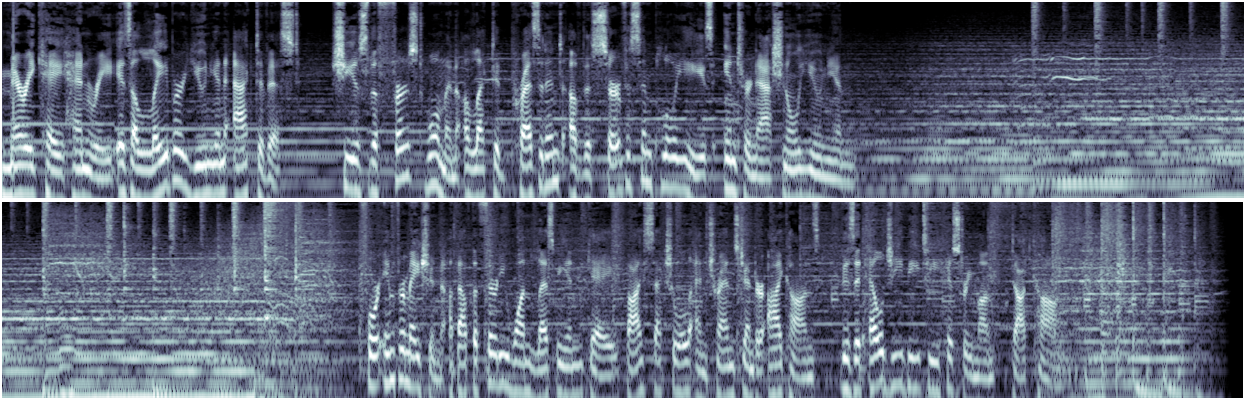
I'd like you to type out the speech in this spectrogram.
Mary Kay Henry is a labor union activist. She is the first woman elected president of the Service Employees International Union. For information about the 31 lesbian, gay, bisexual, and transgender icons, visit LGBTHistoryMonth.com.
